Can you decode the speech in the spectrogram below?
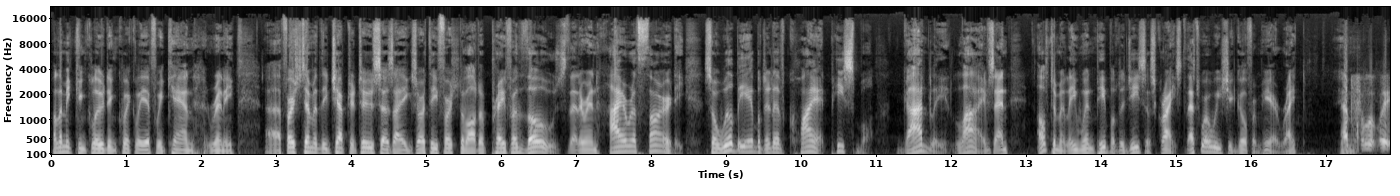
Well, let me conclude and quickly, if we can, Rennie. Uh, 1 Timothy chapter 2 says, I exhort thee first of all to pray for those that are in higher authority, so we'll be able to live quiet, peaceable, godly lives and ultimately win people to Jesus Christ. That's where we should go from here, right? Absolutely.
